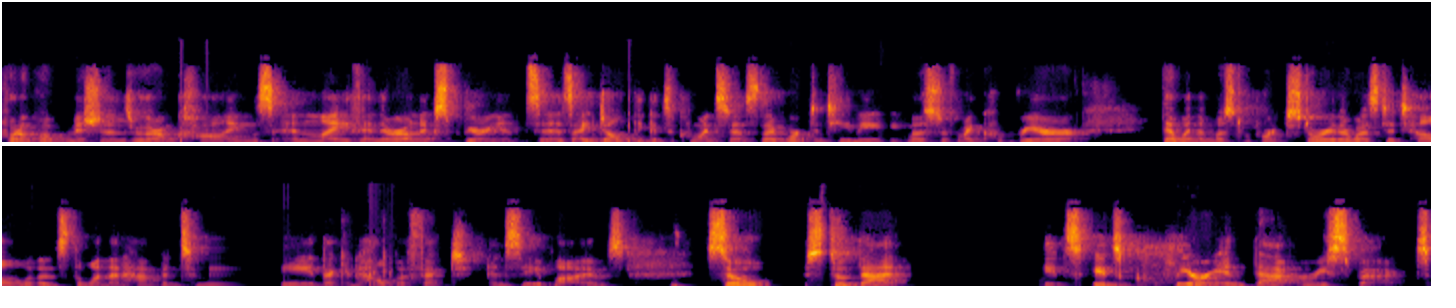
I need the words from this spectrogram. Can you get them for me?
quote unquote missions or their own callings in life and their own experiences. I don't think it's a coincidence that I've worked in TV most of my career. That when the most important story there was to tell was the one that happened to me that can help affect and save lives. So so that it's it's clear in that respect,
